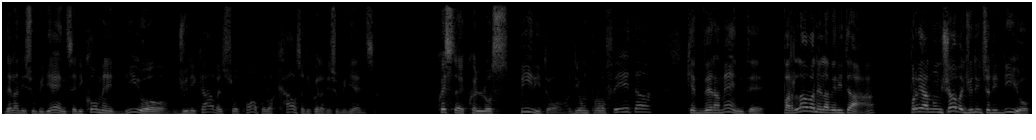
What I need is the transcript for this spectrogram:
della disubbidienza e di come Dio giudicava il suo popolo a causa di quella disubbidienza. Questo è quello spirito di un profeta che veramente parlava nella verità, preannunciava il giudizio di Dio,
